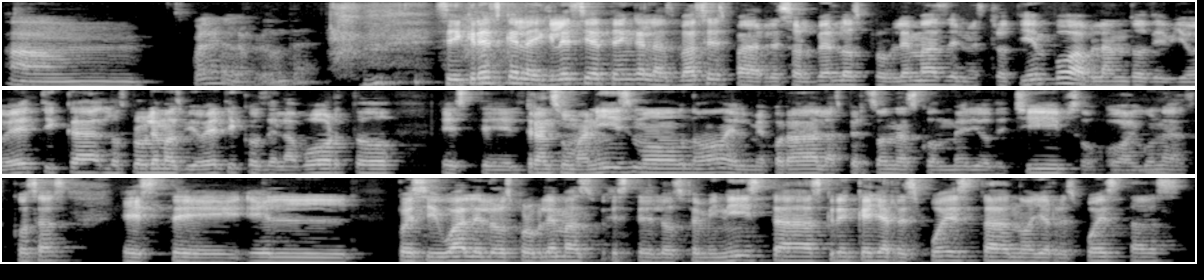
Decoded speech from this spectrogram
¿Cuál era la pregunta? si crees que la iglesia tenga las bases para resolver los problemas de nuestro tiempo, hablando de bioética, los problemas bioéticos del aborto, este, el transhumanismo, ¿no? El mejorar a las personas con medio de chips o, algunas cosas, este, el, pues igual en los problemas, este, los feministas, ¿creen que haya respuestas, no haya respuestas?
